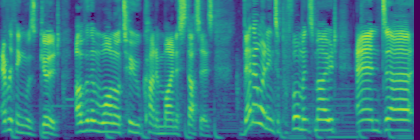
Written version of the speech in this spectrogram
Everything was good, other than one or two kind of minor stutters. Then I went into performance mode and uh,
